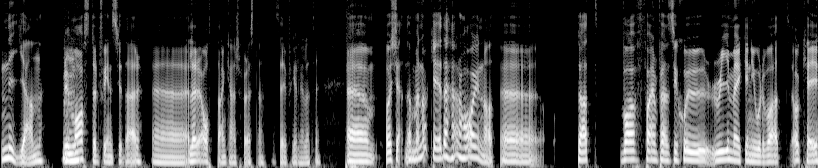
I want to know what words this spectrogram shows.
nian. Mm. Remastered mm. finns ju där. Eh, eller åttan kanske förresten. Jag säger fel hela tiden. Um, och kände, men okej, det här har ju något. Uh, så att vad Final Fantasy 7 remaken gjorde var att, okej,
